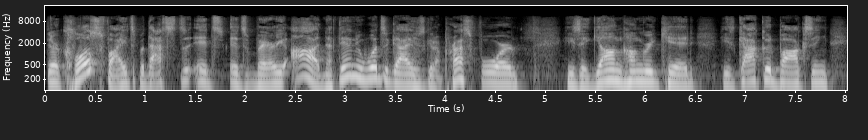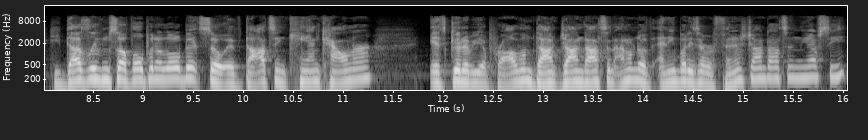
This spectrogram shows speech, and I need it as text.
They're close fights, but that's it's it's very odd. Nathaniel Wood's a guy who's going to press forward. He's a young, hungry kid. He's got good boxing. He does leave himself open a little bit. So if Dodson can counter, it's going to be a problem. Don, John Dodson. I don't know if anybody's ever finished John Dodson in the UFC.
